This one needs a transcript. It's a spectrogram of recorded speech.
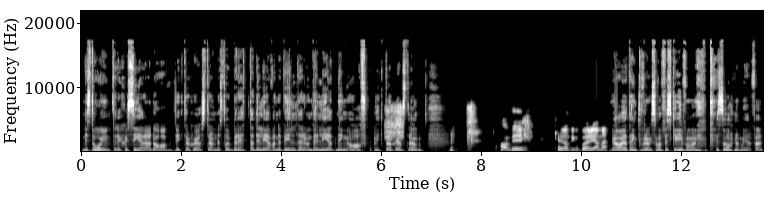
Det står ju inte regisserad av Viktor Sjöström, det står berättade levande bilder under ledning av Viktor Sjöström. Ja, det är kanske någonting att börja med. Ja, jag tänkte på det också. Varför skriver man inte så mer för?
